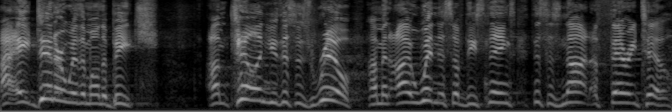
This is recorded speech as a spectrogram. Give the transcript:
I ate dinner with him on the beach. I'm telling you, this is real. I'm an eyewitness of these things. This is not a fairy tale.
